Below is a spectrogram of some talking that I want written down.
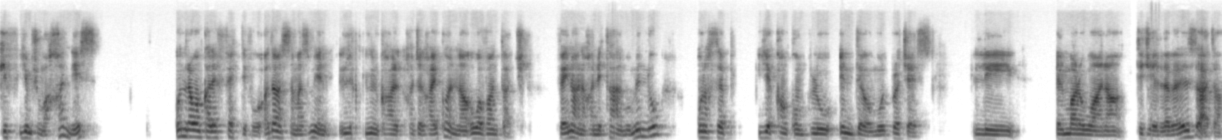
kif jimxu magħha n-nies u naraw anke l-effetti fuqha. Dan issa maż-żmien l-unika ħaġa li ħa jkollna huwa vantaġġ fejn aħna ħa nitgħallmu minnu u naħseb jekk ħa nkomplu ndewmu l-proċess li l-marijuana tiġi legalizzata,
